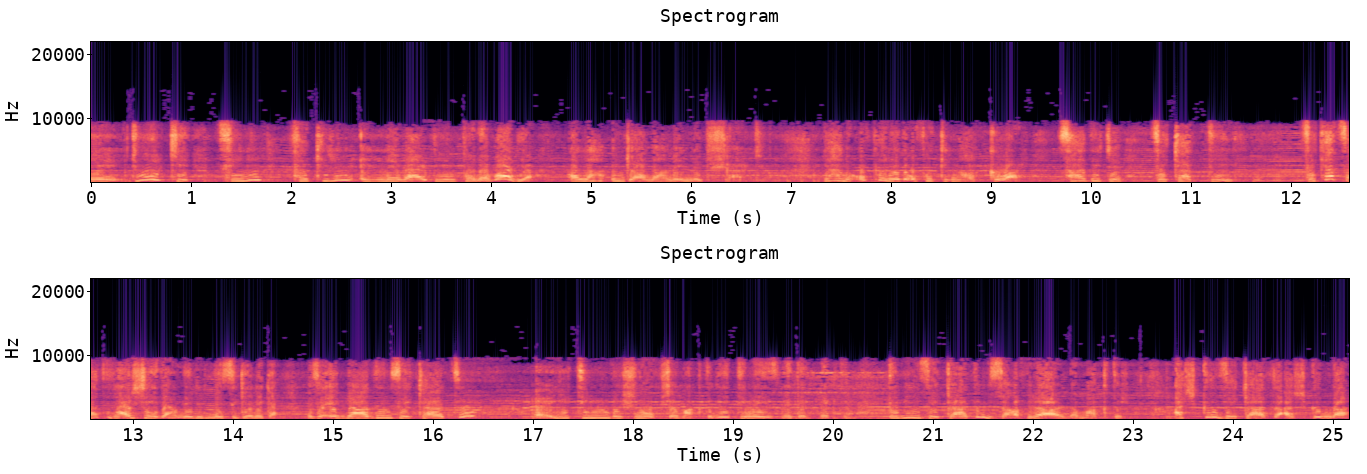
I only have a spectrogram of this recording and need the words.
e, diyor ki senin fakirin eline verdiğin para var ya Allah önce Allah'ın eline düşer diyor. Yani o parada o fakirin hakkı var. Sadece zekat değil. Zekat zaten her şeyden verilmesi gereken. Mesela evladın zekatı e, yetimin başına okşamaktır. Yetime hizmet etmektir. Evin zekatı misafiri ağırlamaktır. Aşkın zekatı aşkında,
